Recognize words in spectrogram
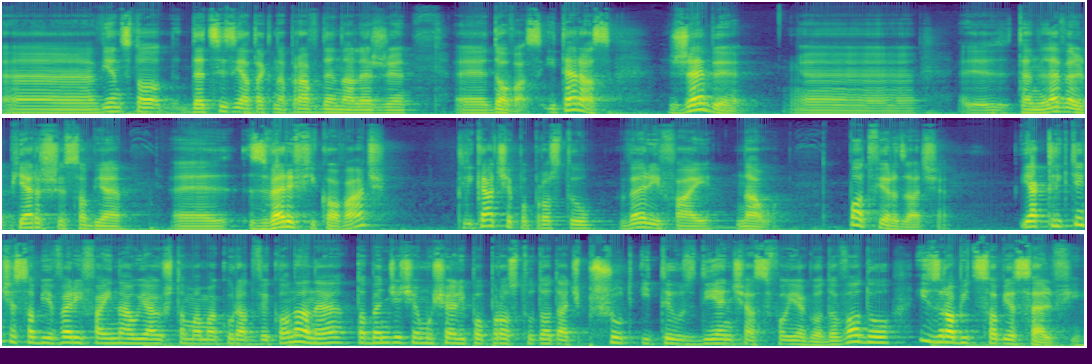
E, więc to decyzja tak naprawdę należy e, do Was. I teraz, żeby e, ten level pierwszy sobie zweryfikować, klikacie po prostu Verify Now. Potwierdzacie. Jak klikniecie sobie Verify Now, ja już to mam akurat wykonane, to będziecie musieli po prostu dodać przód i tył zdjęcia swojego dowodu i zrobić sobie selfie.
